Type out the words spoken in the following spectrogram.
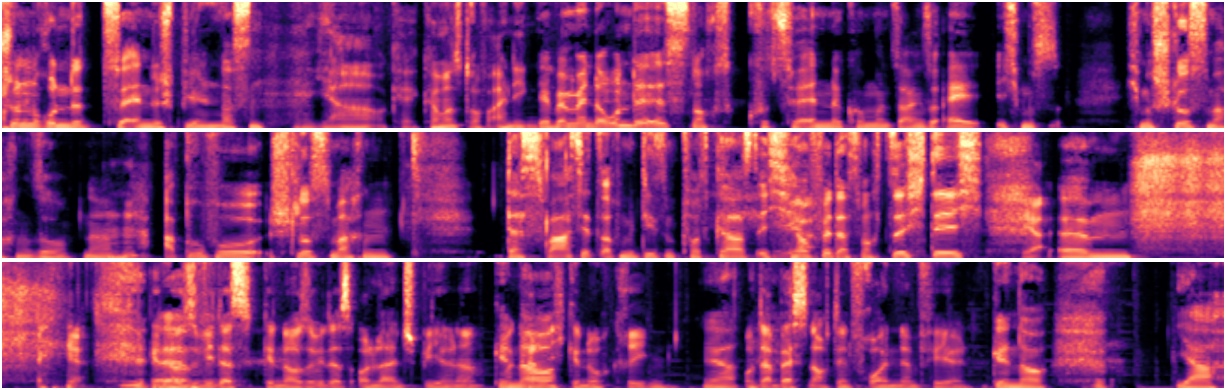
schon eine Runde zu Ende spielen lassen. Ja, okay, können wir uns drauf einigen. Ja, wenn man in der Runde ist, noch kurz zu Ende kommen und sagen so, ey, ich muss, ich muss Schluss machen, so, ne? Mhm. Apropos Schluss machen, das war's jetzt auch mit diesem Podcast. Ich Ja. hoffe, das macht süchtig. Ja, Ähm, ja. genauso wie das, genauso wie das Online-Spiel, ne? Man Genau. kann nicht genug kriegen ja, und am besten auch den Freunden empfehlen. genau. Ja,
